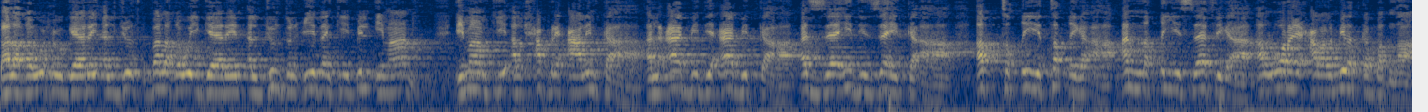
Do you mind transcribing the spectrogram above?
Balaqa wuxuu gaaray balaqa way gaareen aljundun ciidankii bilimaami imaamkii alxabri caalimka ahaa alcaabidi caabidka ahaa alzaahidi zaahidka ahaa altaqiyi taqiga ahaa annaqiyi saafiga ahaa alwaraci calalmiradka badnaa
